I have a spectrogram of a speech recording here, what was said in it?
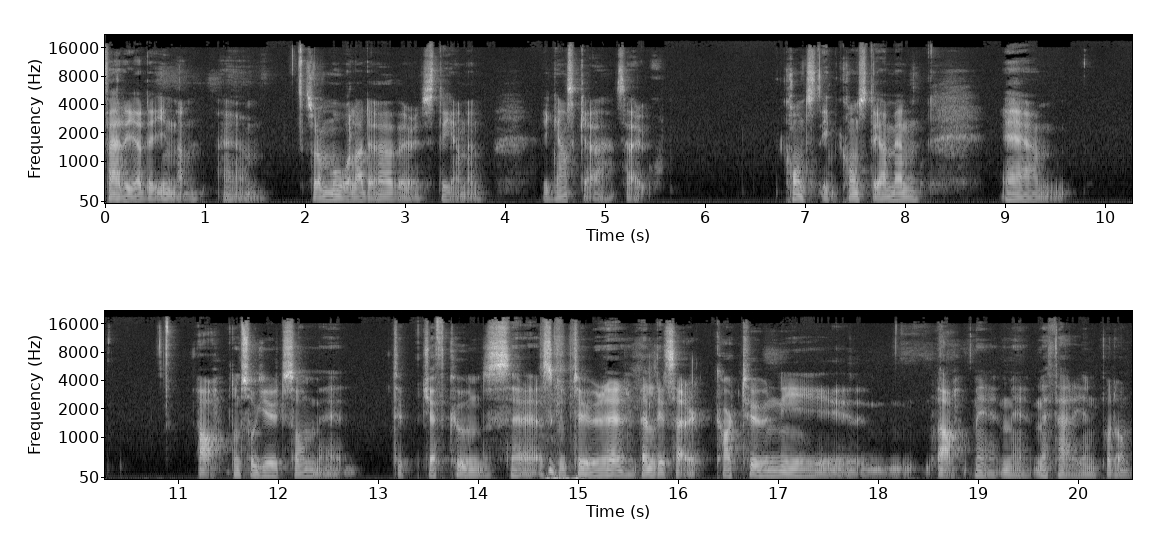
färgade innan. Eh, så de målade över stenen i ganska så här konst, konstiga men eh, ja, de såg ju ut som eh, typ Jeff Koons eh, skulpturer. väldigt så här cartoony, ja, med, med, med färgen på dem.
